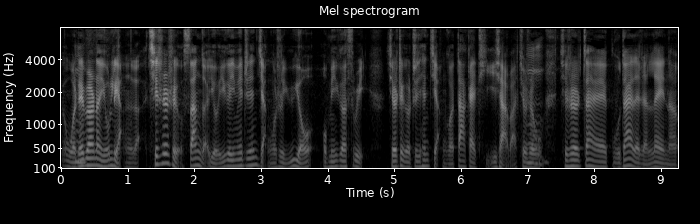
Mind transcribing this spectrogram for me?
我这边呢有两个，其实是有三个，有一个因为之前讲过是鱼油 omega three，其实这个之前讲过，大概提一下吧。就是其实，在古代的人类呢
